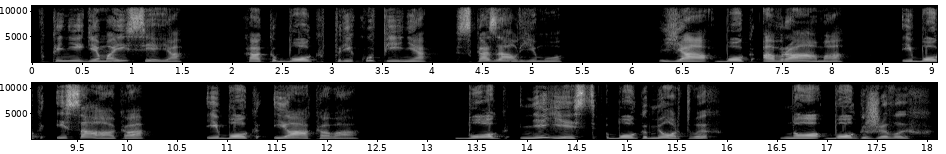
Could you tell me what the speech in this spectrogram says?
в книге Моисея, как Бог при Купине сказал ему, «Я Бог Авраама, и Бог Исаака, и Бог Иакова». Бог не есть Бог мертвых, но Бог живых.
